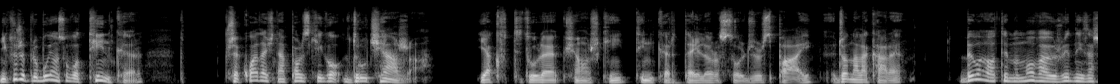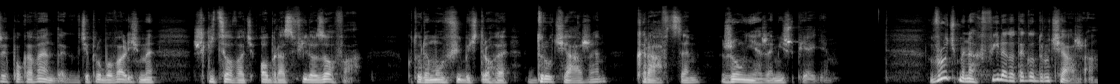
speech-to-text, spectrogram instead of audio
Niektórzy próbują słowo tinker przekładać na polskiego druciarza, jak w tytule książki Tinker Taylor Soldier Spy Johna Lakare. Była o tym mowa już w jednej z naszych pogawędek, gdzie próbowaliśmy szkicować obraz filozofa, który musi być trochę druciarzem, krawcem, żołnierzem i szpiegiem. Wróćmy na chwilę do tego druciarza.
